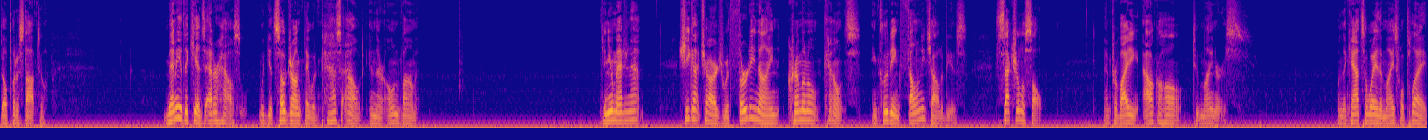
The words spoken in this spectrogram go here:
they'll put a stop to them." Many of the kids at her house would get so drunk they would pass out in their own vomit. Can you imagine that? She got charged with 39 criminal counts, including felony child abuse, sexual assault, and providing alcohol to minors. When the cat's away, the mice will play.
